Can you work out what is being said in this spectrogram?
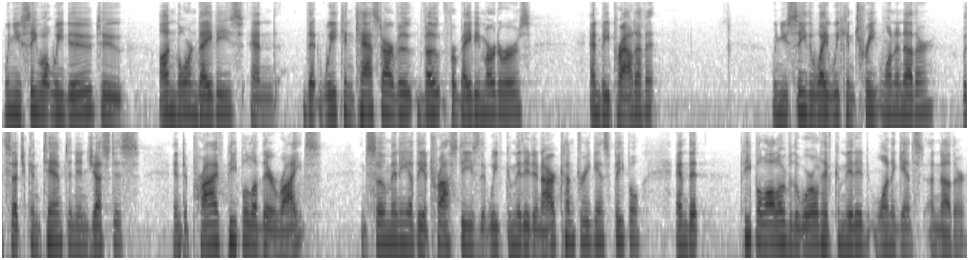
When you see what we do to unborn babies and that we can cast our vote for baby murderers and be proud of it? When you see the way we can treat one another with such contempt and injustice and deprive people of their rights and so many of the atrocities that we've committed in our country against people and that people all over the world have committed one against another.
